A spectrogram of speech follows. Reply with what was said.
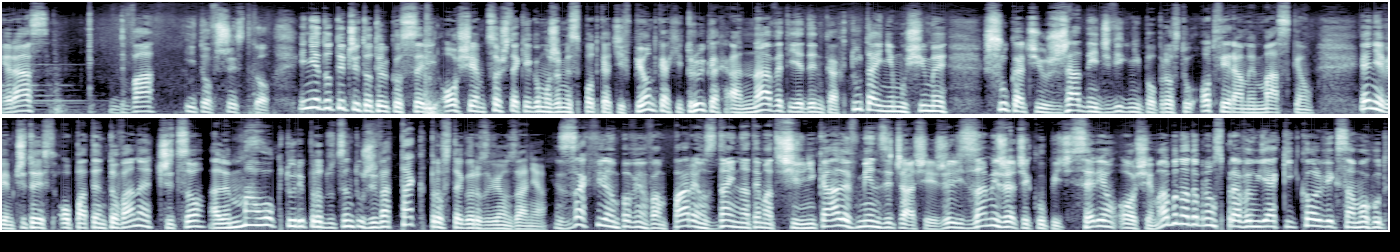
Raz, dwa, i to wszystko. I nie dotyczy to tylko serii 8, coś takiego możemy spotkać i w piątkach, i trójkach, a nawet jedynkach. Tutaj nie musimy szukać już żadnej dźwigni, po prostu otwieramy maskę. Ja nie wiem, czy to jest opatentowane, czy co, ale mało który producent używa tak prostego rozwiązania. Za chwilę powiem Wam parę zdań na temat silnika, ale w międzyczasie, jeżeli zamierzacie kupić serię 8 albo na dobrą sprawę jakikolwiek samochód,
